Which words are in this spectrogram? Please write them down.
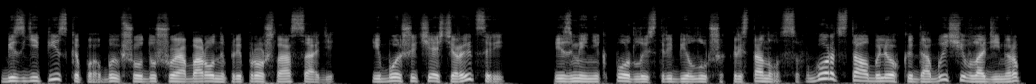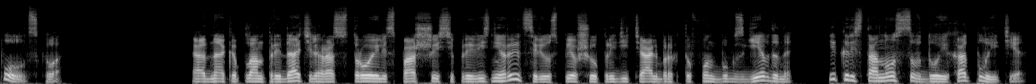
Без епископа, бывшего душой обороны при прошлой осаде, и большей части рыцарей, Изменник подло истребил лучших крестоносцев. Город стал бы легкой добычей Владимира Полоцкого. Однако план предателя расстроили спасшиеся при резне рыцари, успевшие упредить Альбрехта фон Буксгевдена и крестоносцев до их отплытия.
